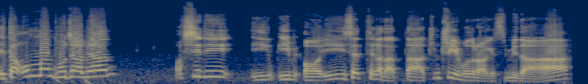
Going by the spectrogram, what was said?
일단 옷만 보자면 확실히 이, 이, 어, 이 세트가 낫다. 춤추기 보도록 하겠습니다.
